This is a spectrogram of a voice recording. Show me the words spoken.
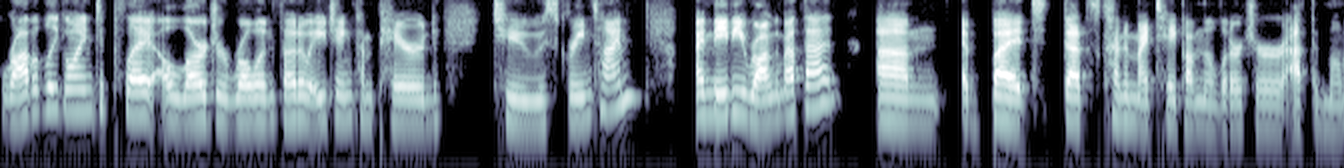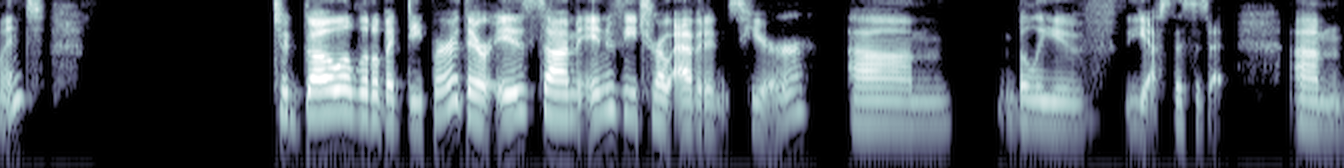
probably going to play a larger role in photo aging compared to screen time. I may be wrong about that um, but that's kind of my take on the literature at the moment to go a little bit deeper, there is some in vitro evidence here. Um, believe yes, this is it. Um,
